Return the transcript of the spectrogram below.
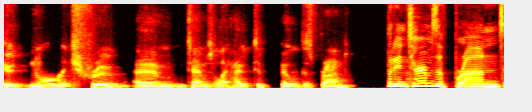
good knowledge through um, in terms of like how to build this brand. But in terms of brand,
